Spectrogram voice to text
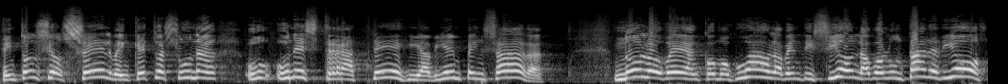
Entonces observen que esto es una, una estrategia bien pensada. No lo vean como, wow, la bendición, la voluntad de Dios,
